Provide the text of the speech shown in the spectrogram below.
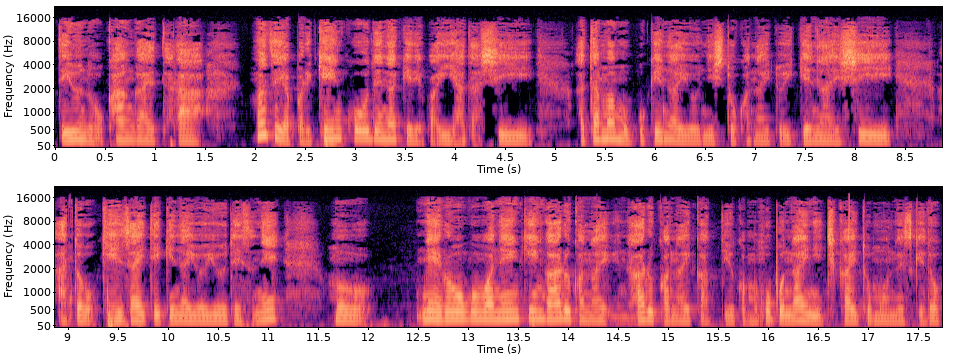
ていうのを考えたら、まずやっぱり健康でなければ嫌だし、頭もボケないようにしとかないといけないし、あと経済的な余裕ですね。もうね、老後は年金があるかない、あるかないかっていうかもうほぼないに近いと思うんですけど、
